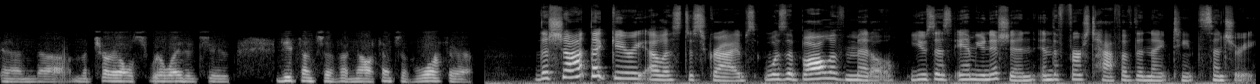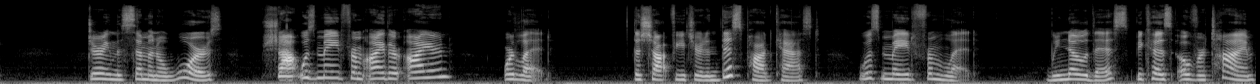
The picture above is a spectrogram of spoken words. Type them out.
and uh, materials related to defensive and offensive warfare. The shot that Gary Ellis describes was a ball of metal used as ammunition in the first half of the 19th century. During the Seminole Wars, shot was made from either iron or lead. The shot featured in this podcast was made from lead. We know this because over time,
